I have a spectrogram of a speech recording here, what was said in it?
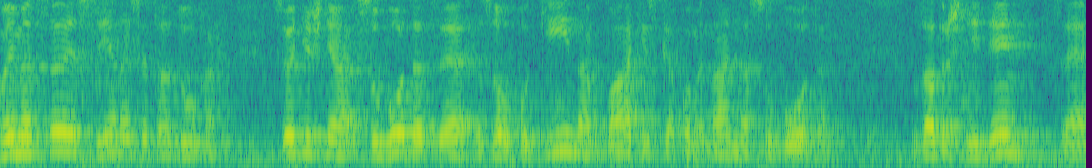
В ім'я Отця і Сина і Святого Духа. Сьогоднішня субота це зовпокійна батьківська поминальна субота. Завтрашній день це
